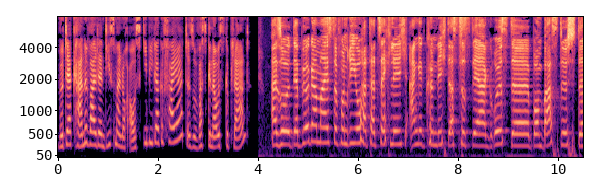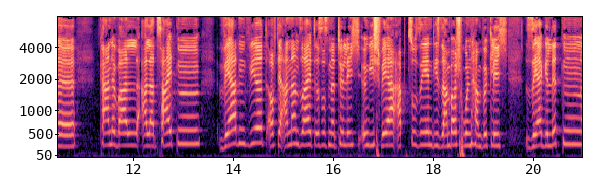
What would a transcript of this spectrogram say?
Wird der Karneval denn diesmal noch ausgiebiger gefeiert? Also was genau ist geplant? Also der Bürgermeister von Rio hat tatsächlich angekündigt, dass das der größte, bombastischste Karneval aller Zeiten werden wird. Auf der anderen Seite ist es natürlich irgendwie schwer abzusehen. Die Samba-Schulen haben wirklich sehr gelitten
